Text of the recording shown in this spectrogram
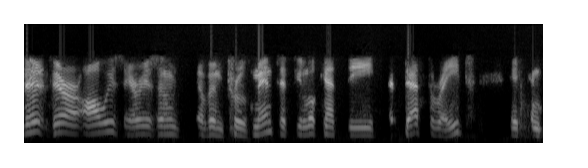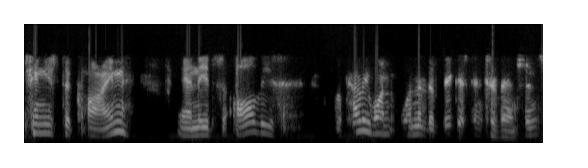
there, there are always areas of, of improvement. If you look at the death rate, it continues to climb, and it's all these. I'll tell you one one of the biggest interventions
